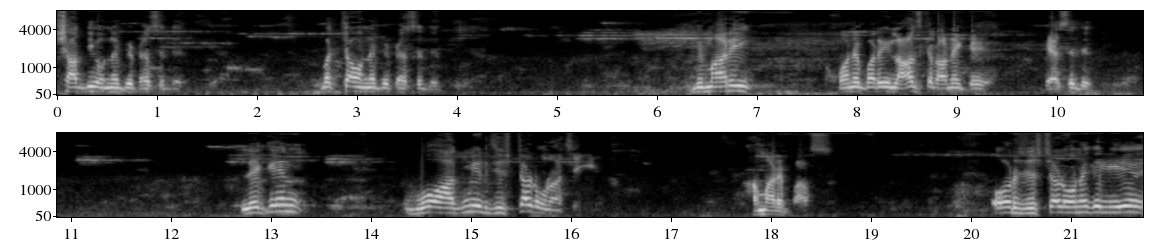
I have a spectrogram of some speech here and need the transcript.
शादी होने पे पैसे देती है। बच्चा होने पे पैसे देती है। बीमारी होने पर इलाज कराने के पैसे देती है। लेकिन वो आदमी रजिस्टर्ड होना चाहिए। हमारे पास। और रजिस्टर्ड होने के लिए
